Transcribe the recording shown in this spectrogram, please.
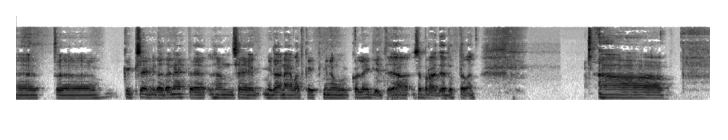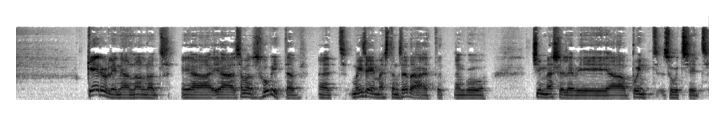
et äh, kõik see, mida te näete, see on see, mida näevad kõik minu kolleegid ja sõbrad ja tuttavad uh,. keeruline on olnud ja, ja samas huvitav, et ma ise imestan seda, et, et nagu Jim Ashlevi ja Punt suutsid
